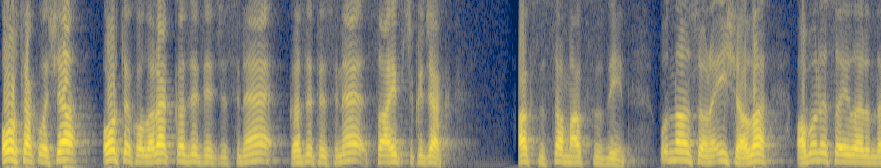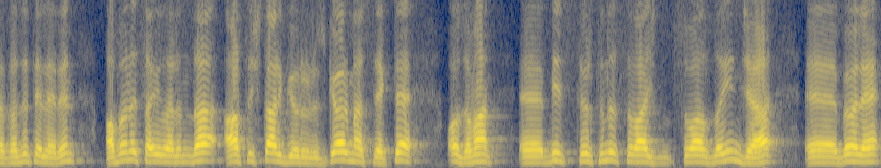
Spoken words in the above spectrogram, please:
ortaklaşa ortak olarak gazetecisine, gazetesine sahip çıkacak. Haksızsam haksız deyin. Bundan sonra inşallah abone sayılarında gazetelerin abone sayılarında artışlar görürüz. Görmezsek de o zaman e, biz sırtını sıvaz, sıvazlayınca e, böyle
